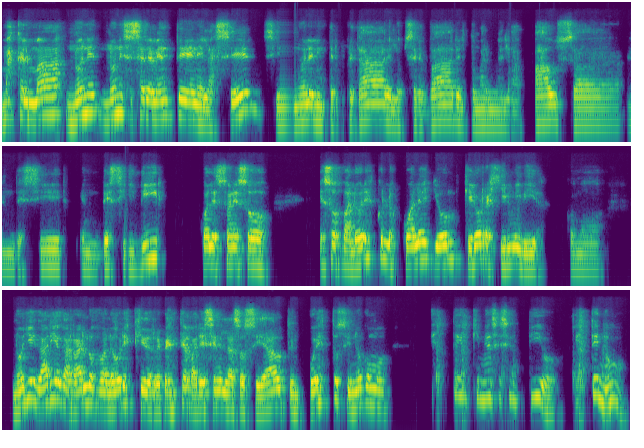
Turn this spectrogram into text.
más calmada, no, no necesariamente en el hacer, sino en el interpretar, el observar, el tomarme la pausa, en decir, en decidir cuáles son esos esos valores con los cuales yo quiero regir mi vida, como no llegar y agarrar los valores que de repente aparecen en la sociedad autoimpuestos, sino como, este es el que me hace sentido, este no.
